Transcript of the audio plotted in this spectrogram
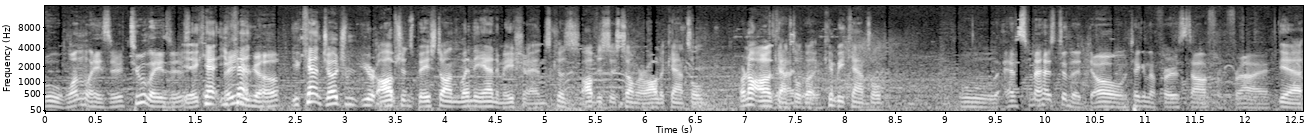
Ooh, one laser, two lasers. yeah. You can't, you there can't, you go. you can't judge your options based on when the animation ends, because obviously some are auto canceled, or not auto canceled, Exactly. but can be canceled. Ooh, F smash to the dome, taking the first off from Fry. Yeah.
